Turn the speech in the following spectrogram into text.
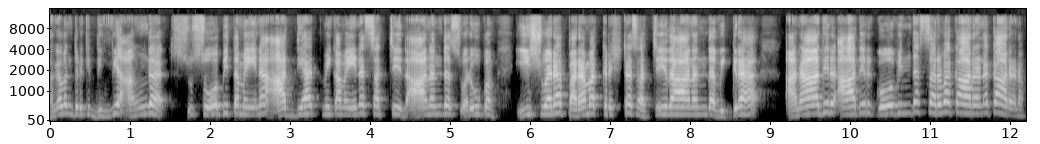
భగవంతుడికి దివ్య అంగ సుశోభితమైన ఆధ్యాత్మికమైన సచ్చిద్ ఆనంద స్వరూపం ఈశ్వర పరమకృష్ణ సచ్చిదానంద విగ్రహ అనాదిర్ ఆదిర్ గోవింద సర్వకారణ కారణం.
